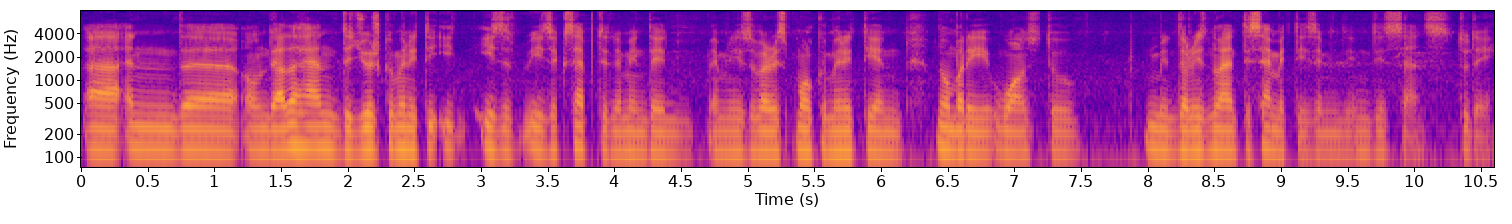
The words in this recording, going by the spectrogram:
Uh, and uh, on the other hand, the Jewish community is is accepted. I mean, they, I mean, it's a very small community, and nobody wants to. I mean, there is no anti-Semitism in, in this sense today.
